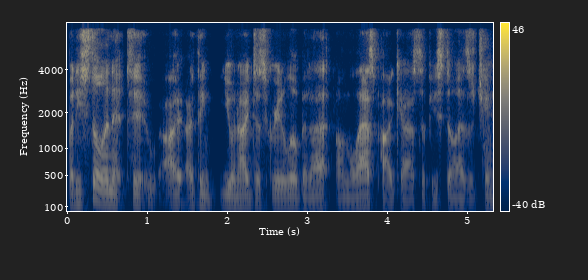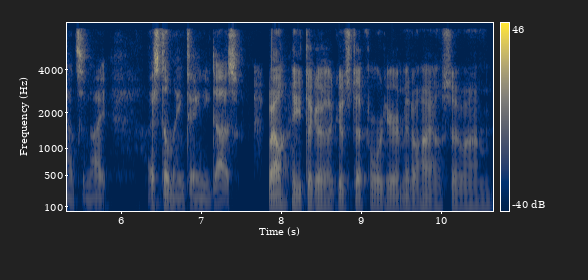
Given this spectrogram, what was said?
But he's still in it too. I, I think you and I disagreed a little bit at, on the last podcast if he still has a chance, and I, I still maintain he does. Well, he took a good step forward here at Mid Ohio, so um,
